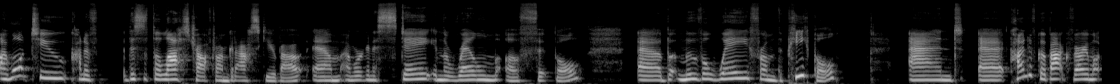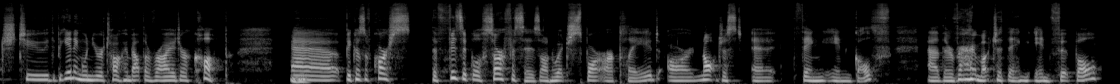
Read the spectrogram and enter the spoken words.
I want to kind of this is the last chapter I'm going to ask you about, um, and we're going to stay in the realm of football, uh, but move away from the people and uh, kind of go back very much to the beginning when you were talking about the Ryder Cup. Mm-hmm. Uh, because, of course, the physical surfaces on which sport are played are not just a thing in golf, uh, they're very much a thing in football.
